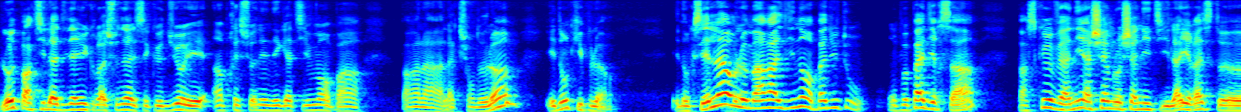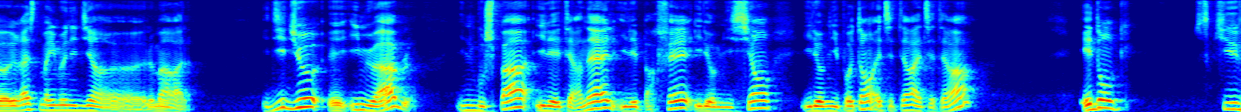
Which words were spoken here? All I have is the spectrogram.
L'autre partie de la dynamique relationnelle, c'est que Dieu est impressionné négativement par, par la- l'action de l'homme, et donc il pleure. Et donc c'est là où le Maral dit non, pas du tout. On peut pas dire ça, parce que Verni Hachem Loshaniti, là il reste, euh, il reste maïmonidien, euh, le Maral. Il dit Dieu est immuable, il ne bouge pas, il est éternel, il est parfait, il est omniscient, il est omnipotent, etc. etc. Et donc, ce qui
